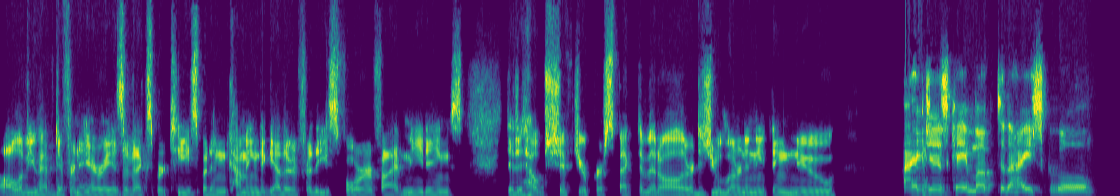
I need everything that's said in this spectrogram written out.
all of you have different areas of expertise, but in coming together for these four or five meetings, did it help shift your perspective at all, or did you learn anything new? I just came up to the high school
